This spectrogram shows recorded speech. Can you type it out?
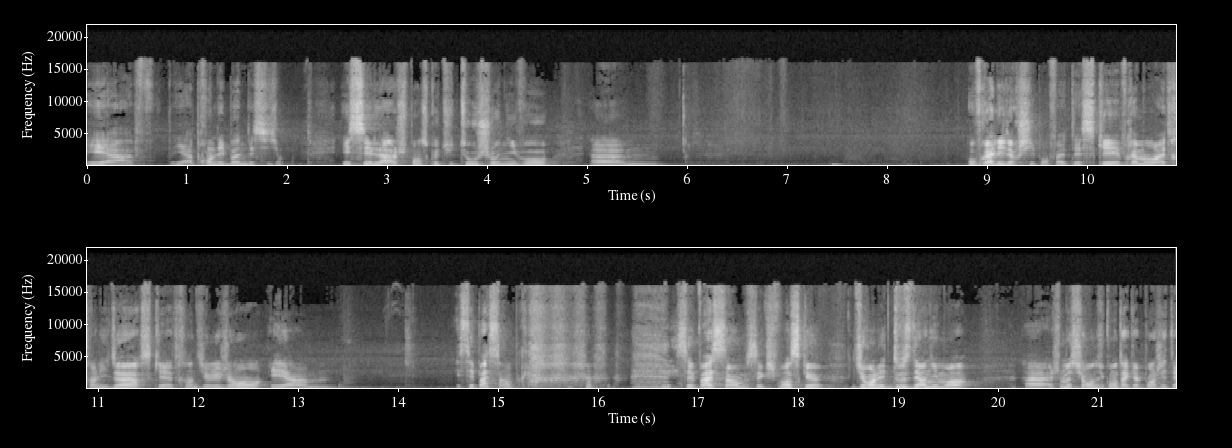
et à, et à prendre les bonnes décisions. Et c'est là, je pense, que tu touches au niveau... Euh, au vrai leadership en fait, et ce qu'est vraiment être un leader, ce qu'est être un dirigeant, et, euh, et c'est pas simple. c'est pas simple. C'est que je pense que durant les 12 derniers mois, euh, je me suis rendu compte à quel point j'étais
